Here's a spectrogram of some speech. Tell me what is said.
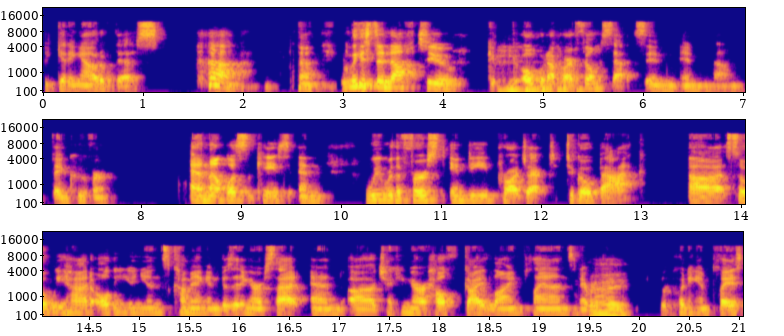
be getting out of this, at least enough to get, open up our film sets in in um, Vancouver." And that was the case. And we were the first indie project to go back uh, so we had all the unions coming and visiting our set and uh, checking our health guideline plans and everything right. we're putting in place.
